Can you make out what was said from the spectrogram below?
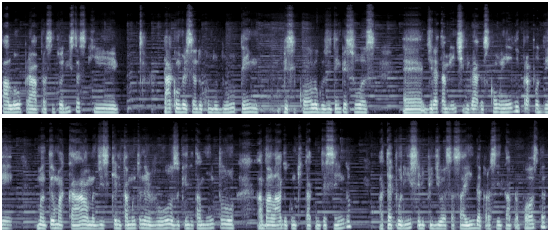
falou para setoristas que tá conversando com o Dudu, tem psicólogos e tem pessoas é, diretamente ligadas com ele para poder manter uma calma, disse que ele está muito nervoso, que ele está muito abalado com o que está acontecendo até por isso ele pediu essa saída para aceitar a proposta.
